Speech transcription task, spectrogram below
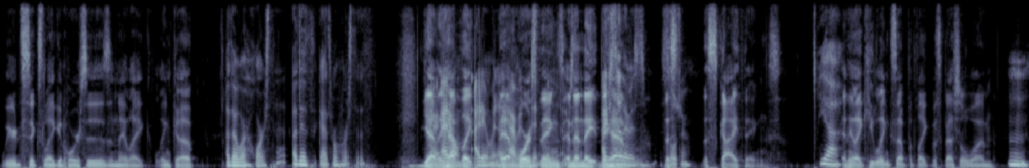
weird six-legged horses, and they like link up. Oh, they were horses. Oh, those guys were horses. Yeah, I- they I have don't- like I didn't. know, they I have was- horse didn't really things, and then they understand. they I just have there was a the, soldier. the sky things, Yeah. and he like he links up with like the special one. Mm.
